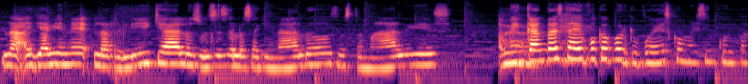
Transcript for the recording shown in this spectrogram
La- ya viene la reliquia, los dulces de los aguinaldos, los tamales. Me encanta esta época porque puedes comer sin culpa.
